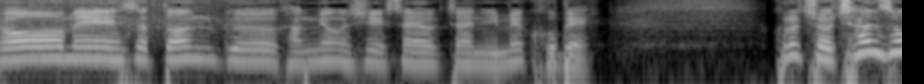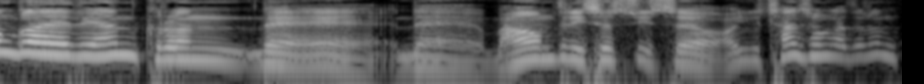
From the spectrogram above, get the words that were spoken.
처음에 했었던 그 강명식 사역자님의 고백. 그렇죠. 찬송가에 대한 그런 네, 네 마음들이 있을 수 있어요. 아, 이거 찬송가들은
